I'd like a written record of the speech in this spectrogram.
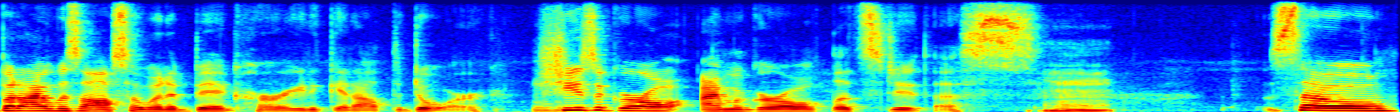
but i was also in a big hurry to get out the door. Mm-hmm. She's a girl i'm a girl let's do this mm-hmm. So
